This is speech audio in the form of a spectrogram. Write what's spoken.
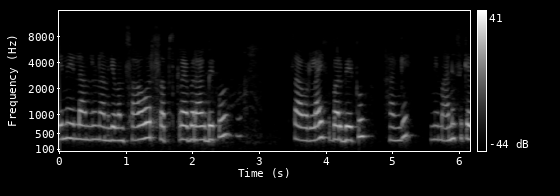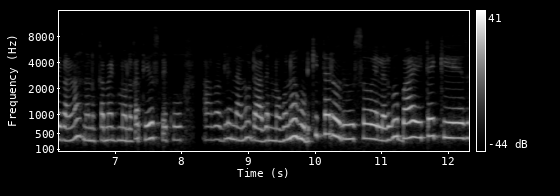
ಏನೇ ಇಲ್ಲ ಅಂದರೂ ನನಗೆ ಒಂದು ಸಾವಿರ ಸಬ್ಸ್ಕ್ರೈಬರ್ ಆಗಬೇಕು. ಸಾವಿರ ಲೈಕ್ ಬರಬೇಕು. ಹಾಗೆ ನಿಮ್ಮ ಅನಿಸಿಕೆಗಳನ್ನ ನನ್ನ ಕಮೆಂಟ್ ಮೂಲಕ ತಿಳಿಸ್ಬೇಕು. ಆವಾಗಲೇ ನಾನು ರಾಧನ್ ಮಗುನ ಹುಡುಕಿ ತರೋದು. ಸೊ ಎಲ್ಲರಿಗೂ ಬಾಯ್ ಟೇಕ್ ಕೇರ್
